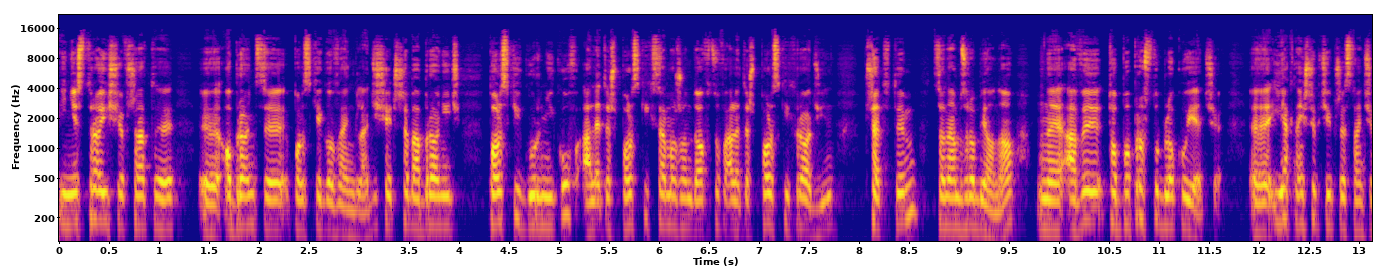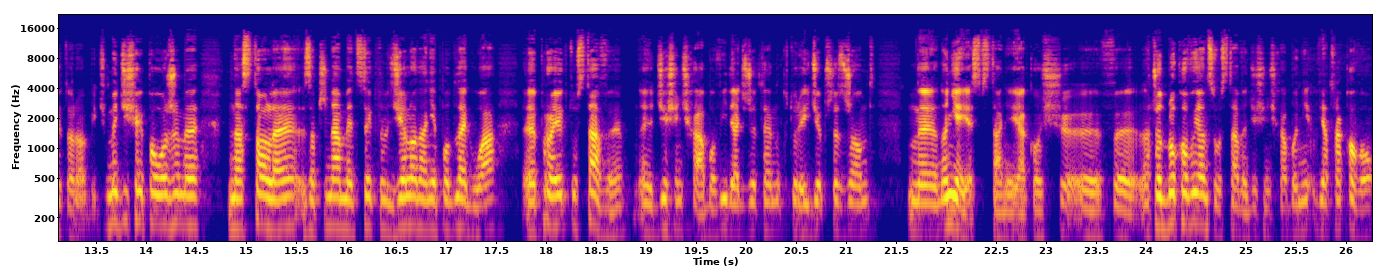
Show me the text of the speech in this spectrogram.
i nie stroi się w szaty e, obrońcy polskiego węgla. Dzisiaj trzeba bronić polskich górników, ale też polskich samorządowców, ale też polskich rodzin przed tym, co nam zrobiono, a wy to po prostu blokujecie. E, i jak najszybciej przestańcie to robić. My dzisiaj położymy na stole, zaczynamy cykl Zielona Niepodległa, projekt ustawy 10H, e, bo widać, że ten, który idzie przez rząd, no nie jest w stanie jakoś, w, znaczy odblokowujący ustawę 10H, bo nie, wiatrakową,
